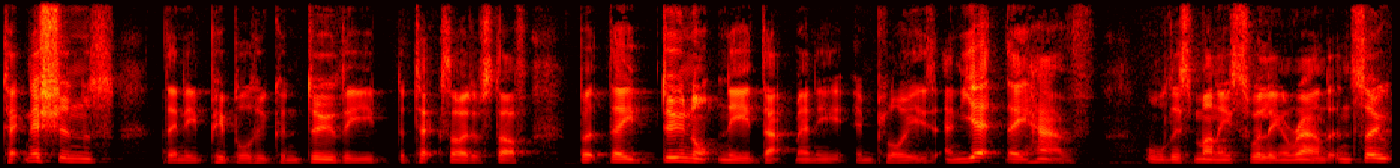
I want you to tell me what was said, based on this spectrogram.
technicians, they need people who can do the, the tech side of stuff, but they do not need that many employees. And yet they have all this money swilling around. And so,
